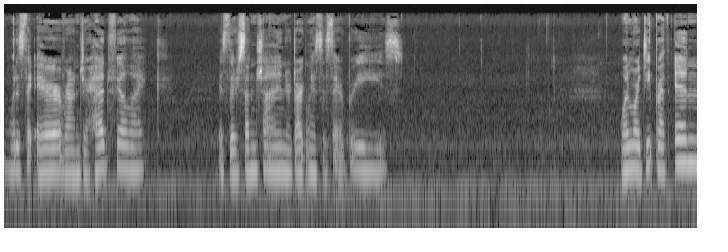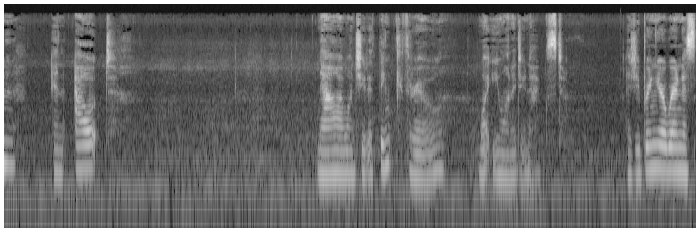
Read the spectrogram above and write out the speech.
What does the air around your head feel like? Is there sunshine or darkness? Is there a breeze? One more deep breath in and out. Now I want you to think through what you want to do next. As you bring your awareness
